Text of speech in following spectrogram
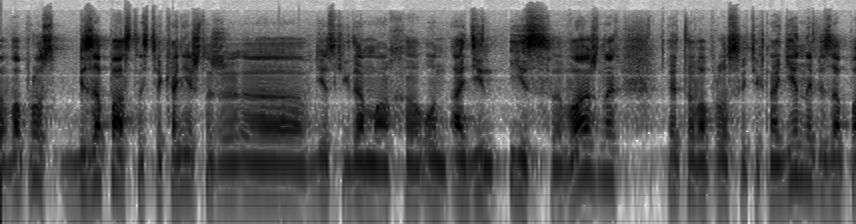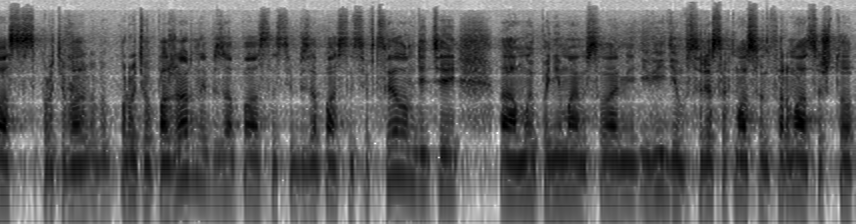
Вопрос безопасности, конечно же, э, в детских домах, э, он один из важных. Это вопросы техногенной безопасности, противо, противопожарной безопасности, безопасности в целом детей. А мы понимаем с вами и видим в средствах массовой информации, что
